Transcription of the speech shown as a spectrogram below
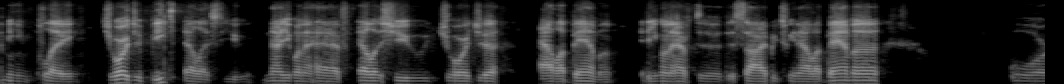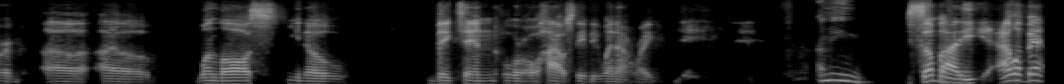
I mean, play. Georgia beats LSU. Now you're going to have LSU, Georgia, Alabama, and you're going to have to decide between Alabama or uh, uh, one loss. You know, Big Ten or Ohio State. They went outright I mean, somebody Alabama.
